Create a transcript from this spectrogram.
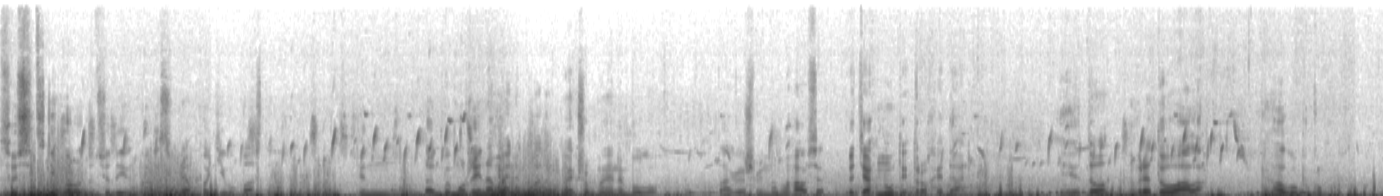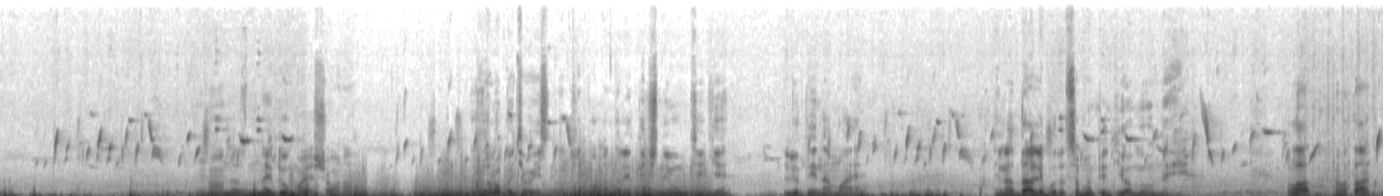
Сусідський город, сюди він кудись прям хотів упасти. Він так би може і на мене падав, якщо б мене не було. Так же ж він намагався дотягнути трохи далі. І то врятувало голубку. Ну, не, не думаю, що вона зробить висновки, бо аналітичний ум тільки людина має. І надалі будуть самопідйоми у неї. Ладно, отак. от.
